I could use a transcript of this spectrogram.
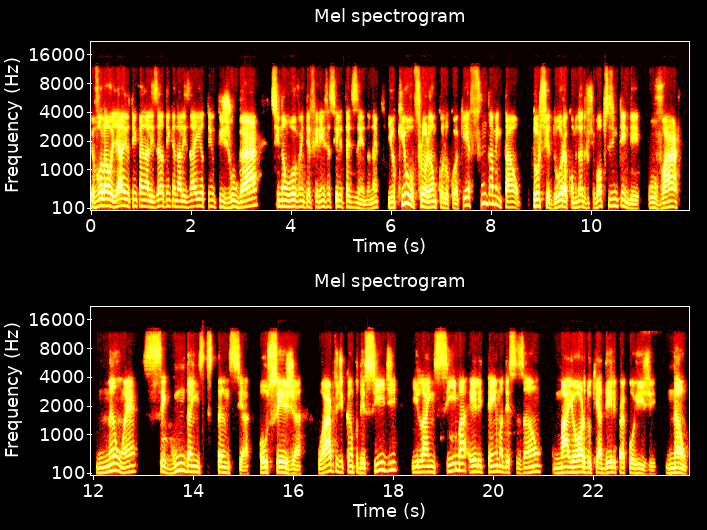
Eu vou lá olhar, eu tenho que analisar, eu tenho que analisar e eu tenho que julgar se não houve a interferência, se ele está dizendo, né? E o que o Florão colocou aqui é fundamental. Torcedor, a comunidade do futebol precisa entender. O VAR não é segunda instância, ou seja, o árbitro de campo decide e lá em cima ele tem uma decisão maior do que a dele para corrigir. Não.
